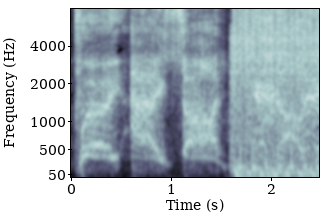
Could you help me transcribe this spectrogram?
creation! in all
